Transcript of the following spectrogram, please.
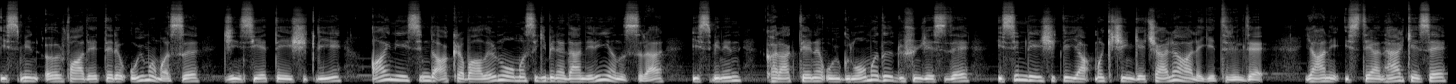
İsmin örf adetlere uymaması, cinsiyet değişikliği, aynı isimde akrabaların olması gibi nedenlerin yanı sıra isminin karakterine uygun olmadığı düşüncesi de isim değişikliği yapmak için geçerli hale getirildi. Yani isteyen herkese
